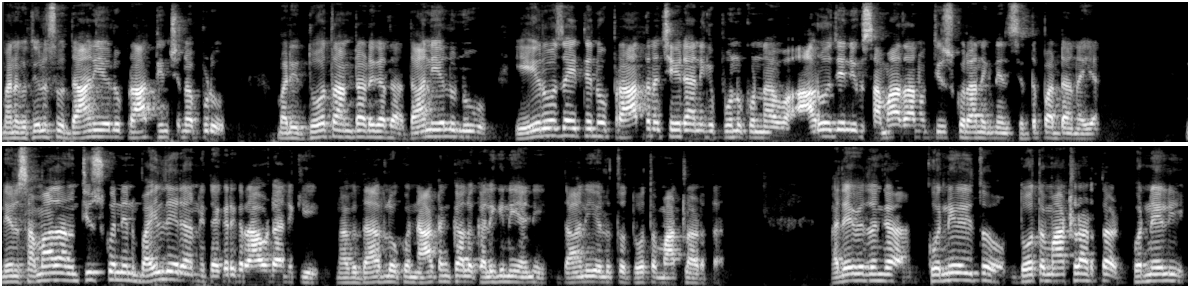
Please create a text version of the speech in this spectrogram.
మనకు తెలుసు దానియలు ప్రార్థించినప్పుడు మరి దోత అంటాడు కదా దానియలు నువ్వు ఏ రోజైతే నువ్వు ప్రార్థన చేయడానికి పూనుకున్నావో ఆ రోజే నీకు సమాధానం తీసుకురానికి నేను సిద్ధపడ్డానయ్యా. నేను సమాధానం తీసుకొని నేను బయలుదేరాను నీ దగ్గరికి రావడానికి. నాకు దారిలో కొన్ని ఆటంకాలు కలిగినాయి అని దానియలతో దూత మాట్లాడతాడు. అదేవిధంగా కొన్నేలితో దూత మాట్లాడతాడు. కొన్నేలి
